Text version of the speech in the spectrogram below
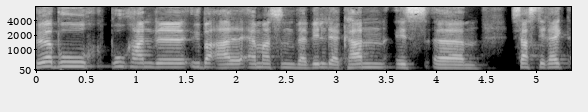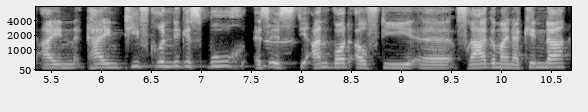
Hörbuch, Buchhandel, überall, Amazon, wer will, der kann, ist, ähm, ich sag's direkt, ein kein tiefgründiges Buch. Es mhm. ist die Antwort auf die äh, Frage meiner Kinder.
